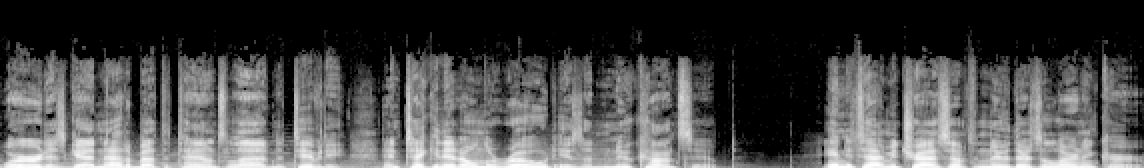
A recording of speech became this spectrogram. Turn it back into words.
Word has gotten out about the town's live nativity, and taking it on the road is a new concept. Anytime you try something new, there's a learning curve.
